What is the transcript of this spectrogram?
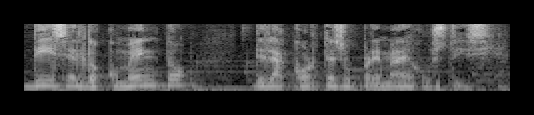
dice el documento de la Corte Suprema de Justicia.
